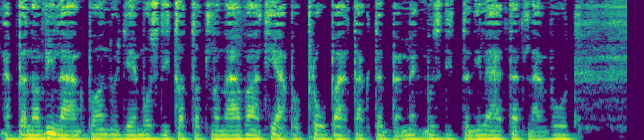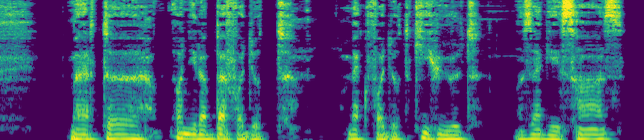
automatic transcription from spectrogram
ebben a világban ugye mozdíthatatlaná vált, hiába próbálták többen megmozdítani, lehetetlen volt, mert annyira befagyott, megfagyott, kihűlt az egész ház,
